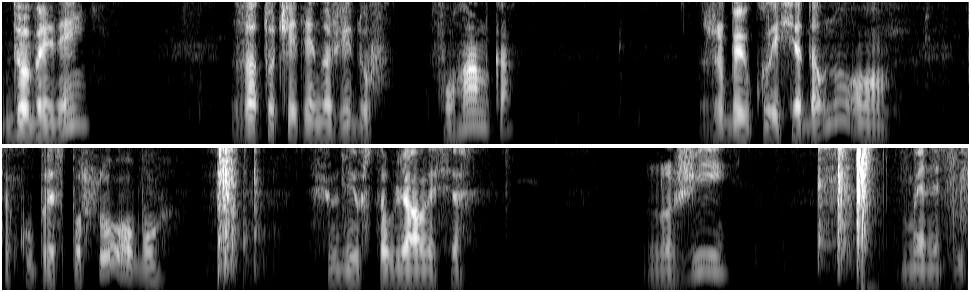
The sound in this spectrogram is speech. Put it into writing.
Добрий день. Заточити ножі до фуганка. Зробив колись я давно о, таку приспособу. Сюди вставлялися ножі. У мене тут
